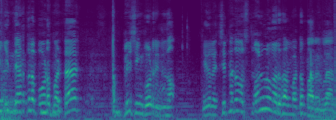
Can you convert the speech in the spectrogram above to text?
இன்னைக்கு இந்த இடத்துல போடப்பட்ட ப்ளீச்சிங் பவுடர் இதுதான். இதுல சின்னதா ஒரு ஸ்மெல் வருதான்னு மட்டும் பாருங்களேன்.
